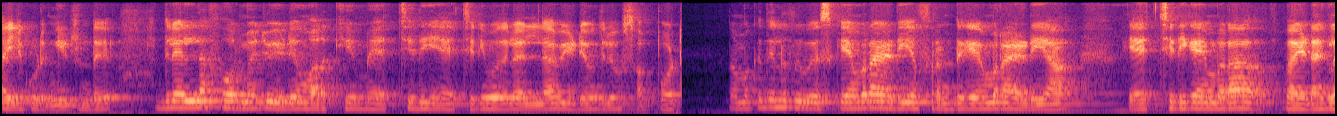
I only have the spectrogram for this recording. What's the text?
അതിൽ കുടുങ്ങിയിട്ടുണ്ട്. ഇതിലെല്ലാ ഫോർമാറ്റ് വീഡിയോ വർക്ക് ചെയ്യുമ്പോൾ എച്ച് ഡി എച്ച് ഡി മുതൽ എല്ലാ വീഡിയോ ഇതിലും സപ്പോർട്ട് നമുക്കിതിൽ റിവേഴ്സ് ക്യാമറ ആഡ് ചെയ്യാം ഫ്രണ്ട് ക്യാമറ ആഡ് ചെയ്യാം H D camera wide angle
